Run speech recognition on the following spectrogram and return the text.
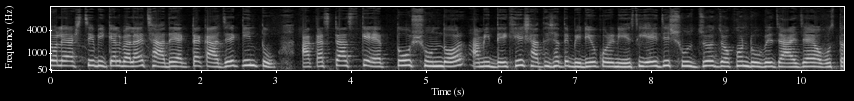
চলে আসছি বিকেল বেলায় ছাদে একটা কাজে। কিন্তু আকাশটা আজকে এত সুন্দর, আমি দেখে সাথে সাথে ভিডিও করে নিয়েছি। এই যে সূর্য যখন ডুবে যায় যায় অবস্থা,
